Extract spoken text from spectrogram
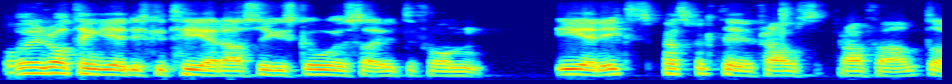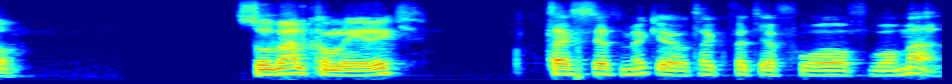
Och idag tänker jag diskutera psykisk ohälsa utifrån Eriks perspektiv frams- framför allt. Då. Så välkommen Erik. Tack så jättemycket och tack för att jag får, får vara med.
